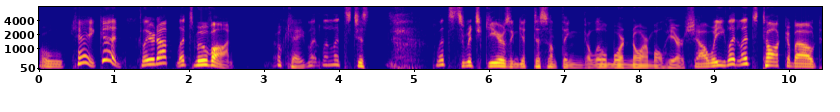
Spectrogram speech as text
Okay, good. Cleared up. Let's move on. Okay, let, let, let's just let's switch gears and get to something a little more normal here, shall we? Let, let's talk about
